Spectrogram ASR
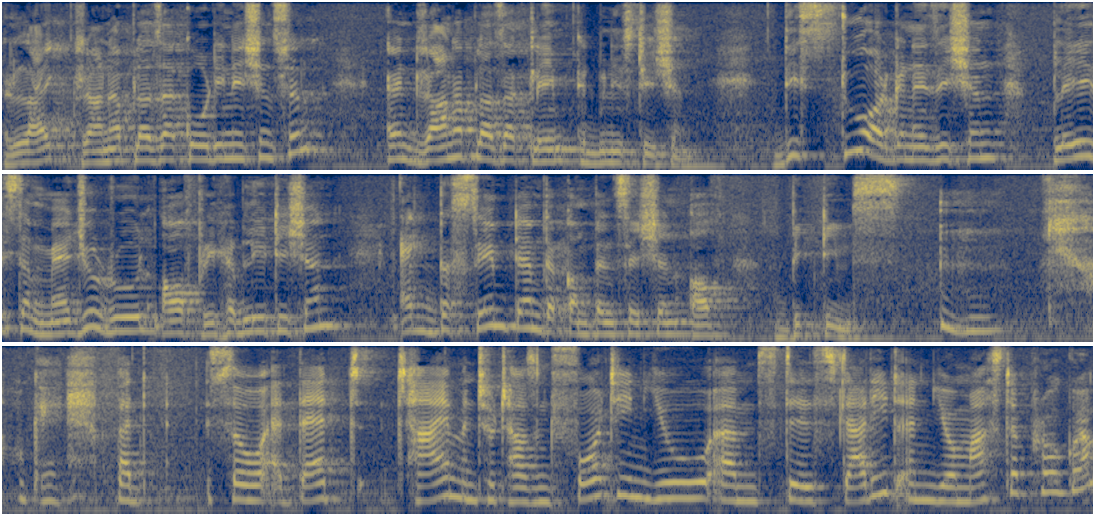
like Rana Plaza Coordination Cell and Rana Plaza Claim Administration. These two organizations plays the major role of rehabilitation at the same time the compensation of victims. Mm-hmm. Okay, but so at that time in 2014 you um, still studied in your master program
